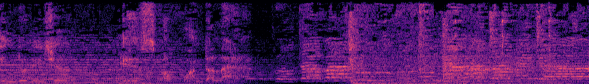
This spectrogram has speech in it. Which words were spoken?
Indonesia is a wonderland. Kota baru punya berbeda Berbeda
